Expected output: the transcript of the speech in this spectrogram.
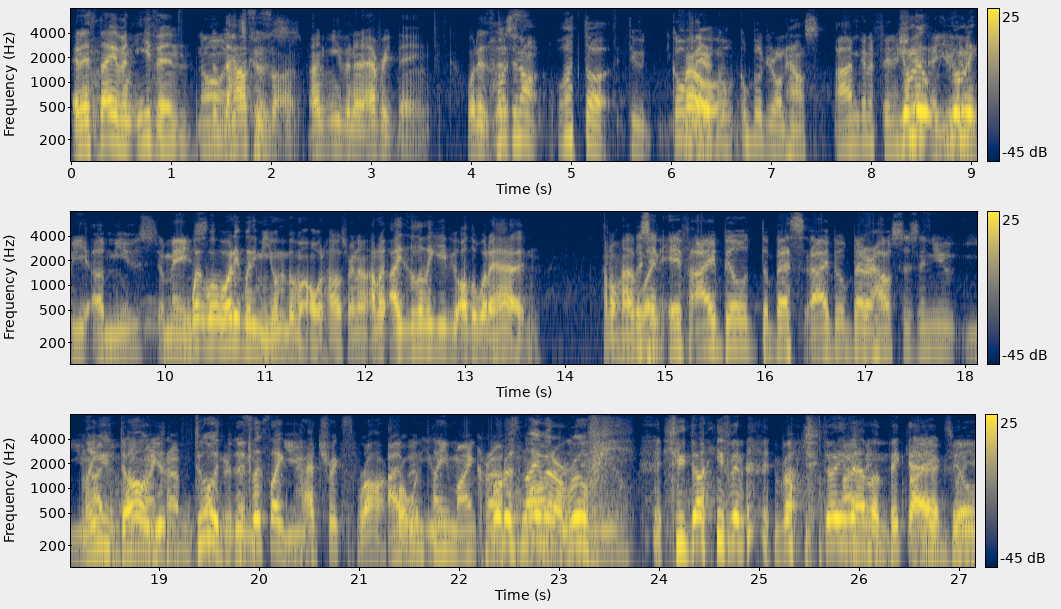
and it's not even even. No, the, the house is 'cause- un, uneven and everything. What is this? How's it not? What the, dude? Go Bro. over there. Go, go build your own house. I'm gonna finish You it, me- and you you're want gonna me- be amused, amazed. Wait, what, what, do you, what do you mean? You want me to build my old house right now? I don't. I literally gave you all the wood I had. I don't have Listen, like. if I build the best, I build better houses than you. you No, you don't. You, dude, this looks like you. Patrick's rock, bro. I've been do you? playing Minecraft. Bro, there's not even a roof. you. You don't even, bro. You don't even I've have a pickaxe. I What are build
